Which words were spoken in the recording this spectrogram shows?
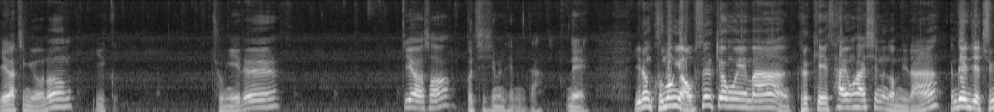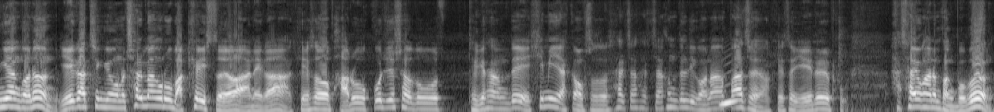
얘 같은 경우는 이 그- 종이를 띄어서 붙이시면 됩니다. 네. 이런 구멍이 없을 경우에만 그렇게 사용하시는 겁니다. 근데 이제 중요한 거는 얘 같은 경우는 철망으로 막혀 있어요, 안에가. 그래서 바로 꽂으셔도 되긴 하는데 힘이 약간 없어서 살짝 살짝 흔들리거나 빠져요. 그래서 얘를 사용하는 방법은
